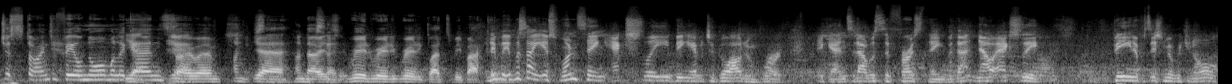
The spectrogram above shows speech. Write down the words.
just starting to feel normal again. Yeah, so um, 100%, yeah, 100%. no, it's really, really, really glad to be back. It, it was like it's one thing actually being able to go out and work again. So that was the first thing, but that now actually being in a position where we can all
